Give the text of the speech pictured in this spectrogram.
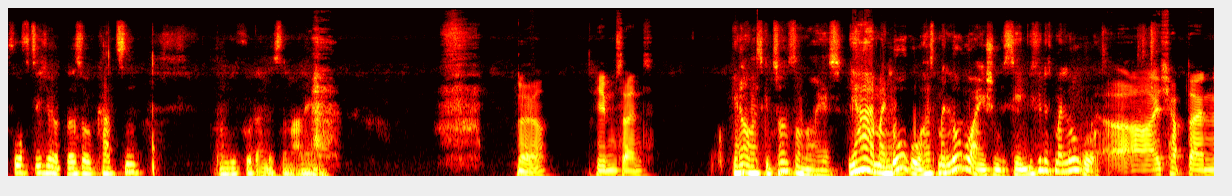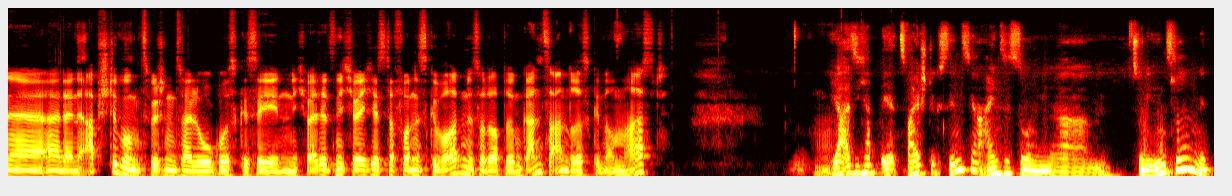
50 oder so Katzen und die futtern das dann alle. Naja, jedem seins. Genau, was gibt's sonst noch Neues? Ja, mein Logo. Hast mein Logo eigentlich schon gesehen? Wie findest du mein Logo? Ah, ich habe deine, äh, deine Abstimmung zwischen zwei Logos gesehen. Ich weiß jetzt nicht, welches davon es geworden ist oder ob du ein ganz anderes genommen hast. Ja, also ich habe äh, zwei Stück sind's ja. Eins ist so, ein, ähm, so eine Insel mit,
